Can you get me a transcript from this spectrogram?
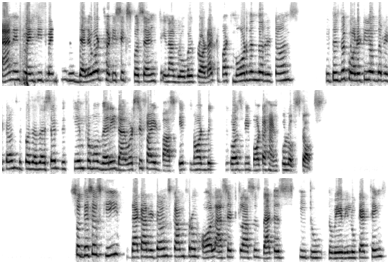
And in 2020, we delivered 36% in our global product, but more than the returns, it is the quality of the returns because, as I said, it came from a very diversified basket, not because we bought a handful of stocks. So, this is key that our returns come from all asset classes. That is key to the way we look at things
